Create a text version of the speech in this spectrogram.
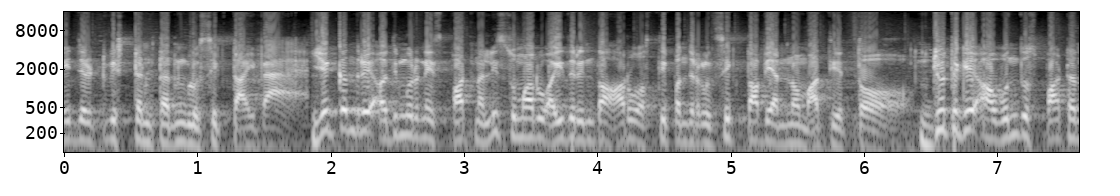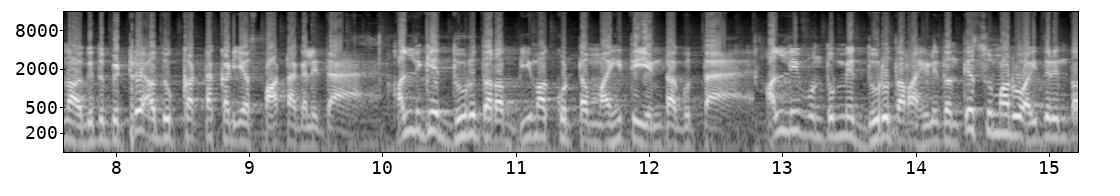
ಮೇಜರ್ ಟ್ವಿಸ್ಟ್ ಅಂಡ್ ಟರ್ನ್ಗಳು ಸಿಗ್ತಾ ಇವೆ. ಯಾಕಂದ್ರೆ ಹದಿಮೂರನೇ ಸ್ಪಾಟ್ನಲ್ಲಿ ಸುಮಾರು ಐದರಿಂದ ಆರು ಅಸ್ಥಿಪಂಜರಗಳು ಸಿಗ್ತಾವೆ ಅನ್ನೋ ಮಾತಿತ್ತು. ಜೊತೆಗೆ ಆ ಒಂದು ಸ್ಪಾಟ್ ಅನ್ನು ಅಗೆದು ಬಿಟ್ರೆ ಅದು ಕಟ್ಟಕಡಿಯ ಸ್ಪಾಟ್ ಆಗಲಿದೆ. ಅಲ್ಲಿಗೆ ದೂರುದಾರ ಭೀಮಾ ಕೊಟ್ಟ ಮಾಹಿತಿ ಎಂಟಾಗುತ್ತೆ. ಅಲ್ಲಿ ಒಂದೊಮ್ಮೆ ದೂರುದಾರ ಹೇಳಿದಂತೆ ಸುಮಾರು ಐದರಿಂದ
